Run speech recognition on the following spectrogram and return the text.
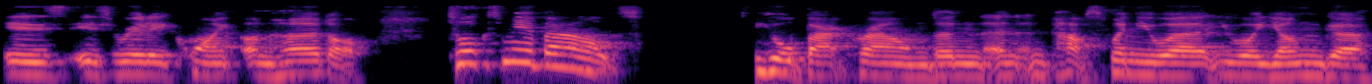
is is really quite unheard of. Talk to me about your background and, and and perhaps when you were you were younger,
